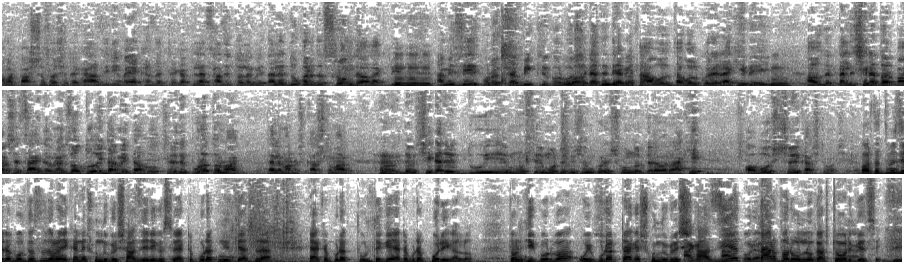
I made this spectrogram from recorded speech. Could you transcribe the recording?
আমার পাঁচশো ছয়শো টাকা হাজিরি বা এক হাজার টাকা প্লাস হাজির তোলা লাগবে তাহলে দোকানে তো শ্রম দেওয়া লাগবে। আমি যে প্রোডাক্টটা বিক্রি করব সেটা যদি আমি আবল তাবল করে রাখি দেই আবল তাহলে সেটা তো আর মানুষের চাহিদা হবে না। যতই দামি তা হোক সেটা যদি পুরাতন হয় তাহলে মানুষ কাস্টমার হ্যাঁ। সেটা যদি দুই মুছে মোটিভেশন করে সুন্দর করে আবার রাখি অবশ্যই কাস্টমার সেটা। অর্থাৎ তুমি যেটা বলতেছো ধরো এখানে সুন্দর করে সাজিয়ে রেখেছো। একটা প্রোডাক্ট নিতে আসলা একটা প্রোডাক্ট তুলতে গিয়ে একটা প্রোডাক্ট পড়ে গেল। তখন কি করবা? ওই প্রোডাক্টটা আগে সুন্দর করে সাজিয়ে তারপর অন্য কাস্টমার হ্যাঁ, কাছে জি।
